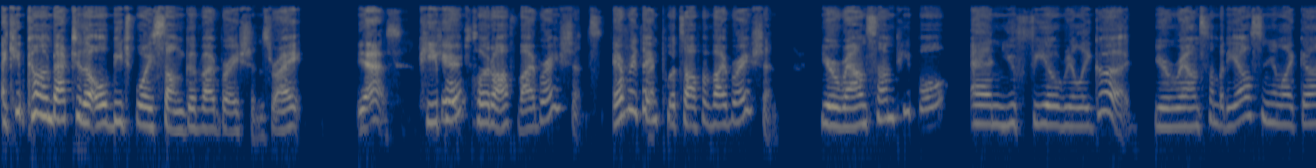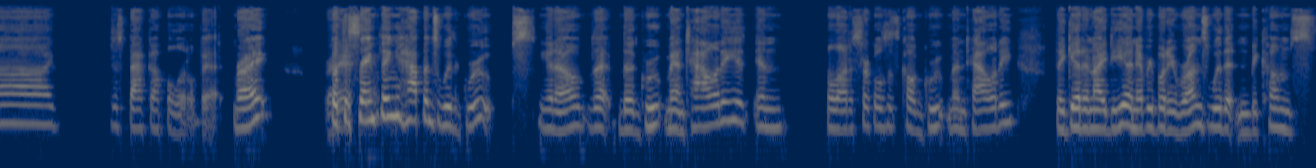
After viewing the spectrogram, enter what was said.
I keep coming back to the old Beach Boys song, Good Vibrations, right? Yes. People Huge. put off vibrations. Everything right. puts off a vibration. You're around some people and you feel really good. You're around somebody else and you're like, uh, just back up a little bit, right? right? But the same thing happens with groups, you know, that the group mentality in a lot of circles, it's called group mentality. They get an idea and everybody runs with it and becomes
